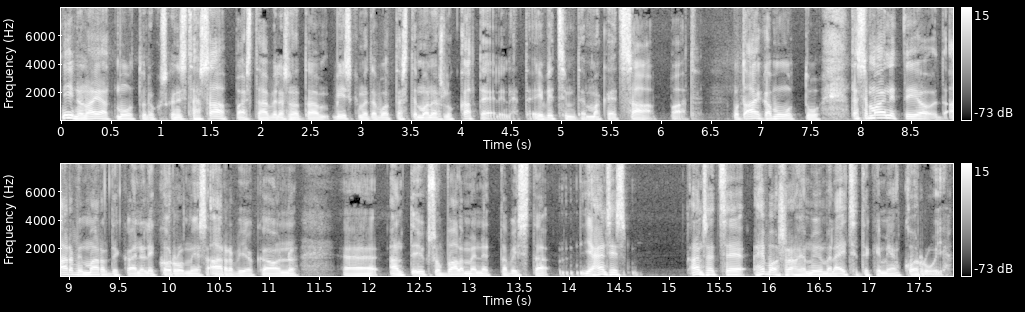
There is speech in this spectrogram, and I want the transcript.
Niin on ajat muuttunut, koska niistähän saappaista vielä sanotaan 50 vuotta sitten moni olisi ollut kateellinen, että ei vitsi miten makeet saappaat. Mutta aika muuttuu. Tässä mainittiin jo Arvi Martikainen, eli korumies Arvi, joka on äh, Antti Yksun valmennettavista. Ja hän siis ansaitsee hevosrahoja myymällä itse tekemiään koruja.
